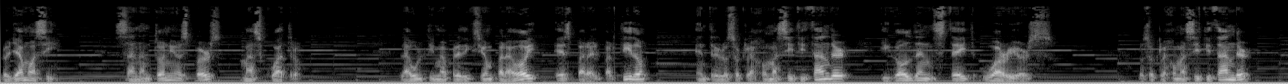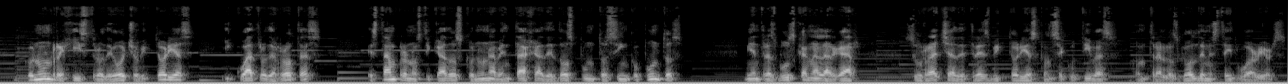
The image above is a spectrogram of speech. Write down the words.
Lo llamo así, San Antonio Spurs más 4. La última predicción para hoy es para el partido entre los Oklahoma City Thunder y Golden State Warriors. Los Oklahoma City Thunder, con un registro de 8 victorias y 4 derrotas, están pronosticados con una ventaja de 2.5 puntos, mientras buscan alargar su racha de 3 victorias consecutivas contra los Golden State Warriors,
